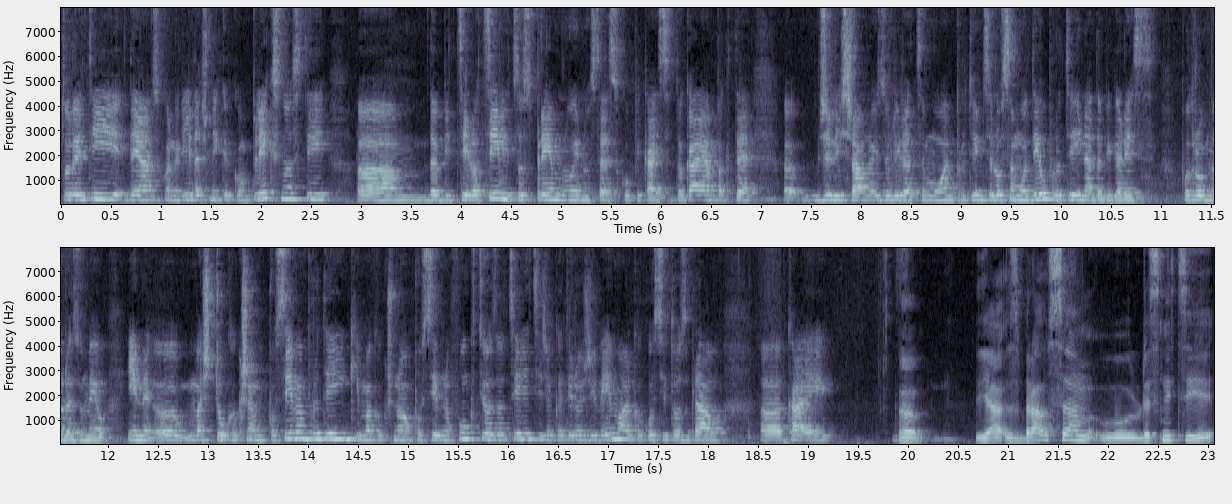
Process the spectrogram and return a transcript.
Torej, ti dejansko ne gledaš neke kompleksnosti, um, da bi celo celico spremljal in vse skupaj, kaj se dogaja, ampak te uh, želiš ravno izolirati samo en protein, celo samo del proteina, da bi ga res podrobno razumel. In uh, imaš to kakšen poseben protein, ki ima kakšno posebno funkcijo za celici, za katero živimo, ali kako si to zbral? Uh, kaj... uh, ja, zbral sem v resnici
